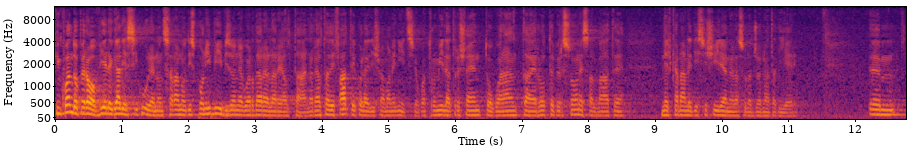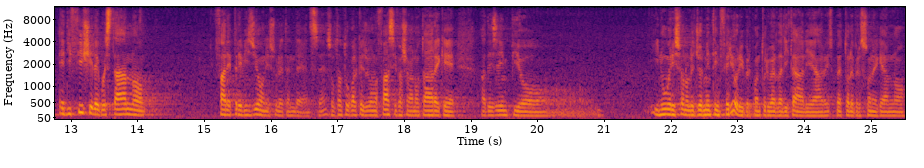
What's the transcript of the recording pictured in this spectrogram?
Fin quando però vie legali e sicure non saranno disponibili bisogna guardare alla realtà. La realtà dei fatti è quella che diciamo all'inizio, 4.340 e rotte persone salvate nel canale di Sicilia nella sola giornata di ieri. Um, è difficile quest'anno fare previsioni sulle tendenze, soltanto qualche giorno fa si faceva notare che ad esempio i numeri sono leggermente inferiori per quanto riguarda l'Italia rispetto alle persone che hanno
